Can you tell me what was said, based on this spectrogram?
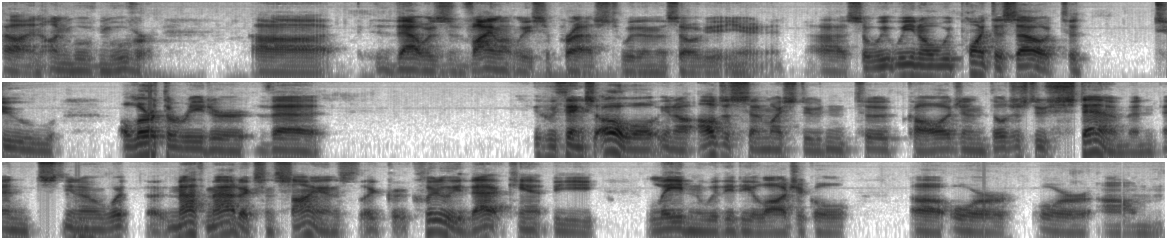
uh, an unmoved mover uh, that was violently suppressed within the Soviet Union. Uh, so we, we, you know we point this out to to alert the reader that who thinks, oh well, you know, I'll just send my student to college and they'll just do STEM and and you know mm-hmm. what uh, mathematics and science. Like clearly that can't be laden with ideological uh, or or um,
